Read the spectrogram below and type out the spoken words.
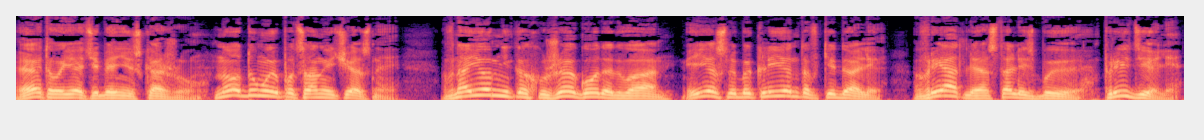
«Этого я тебе не скажу, но, думаю, пацаны честные. В наемниках уже года два, и если бы клиентов кидали, вряд ли остались бы при деле.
